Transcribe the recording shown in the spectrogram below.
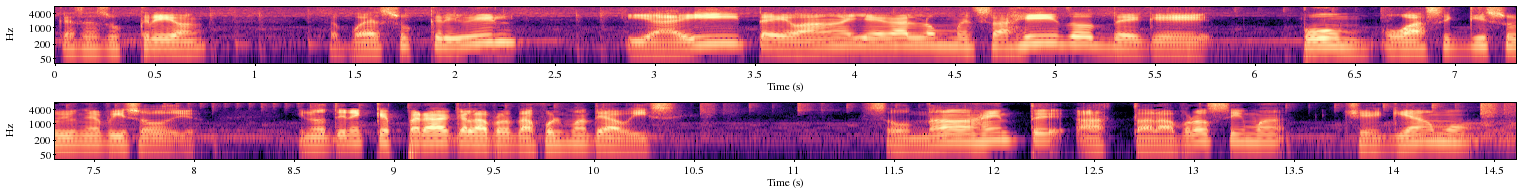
que se suscriban. Se puede suscribir. Y ahí te van a llegar los mensajitos de que, ¡pum! O así que subió un episodio. Y no tienes que esperar a que la plataforma te avise. So, nada, gente. Hasta la próxima. Chequeamos.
